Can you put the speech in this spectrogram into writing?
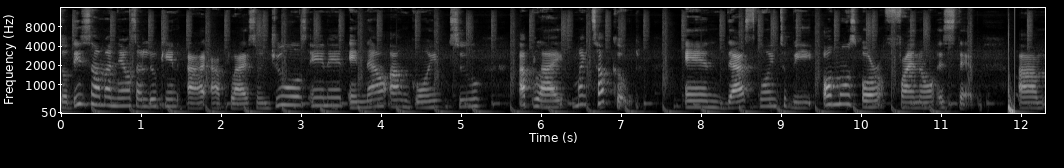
so this is how my nails are looking. I apply some jewels in it and now I'm going to apply my top coat. And that's going to be almost our final step. Um,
